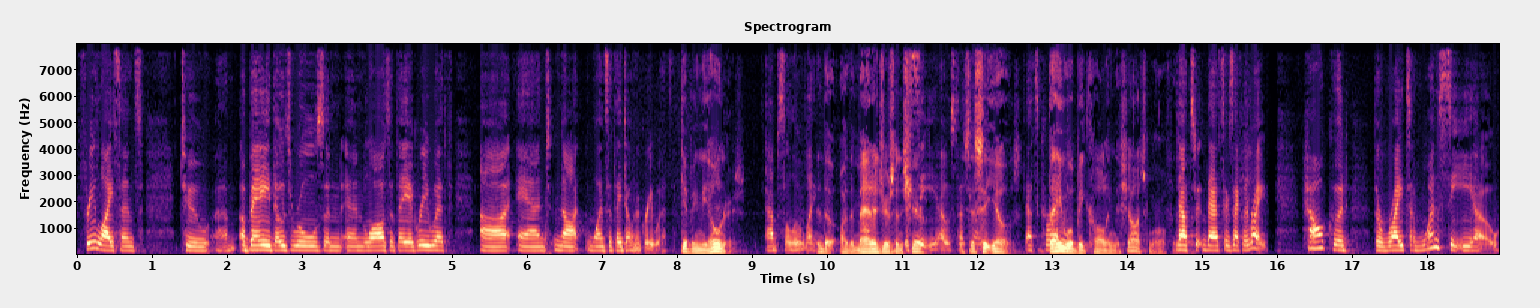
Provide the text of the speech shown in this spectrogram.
free license to um, obey those rules and, and laws that they agree with uh, and not ones that they don't agree with. Giving the owners Absolutely. The, are the managers and the? CEOs. That's it's right. the CEOs. That's correct. They will be calling the shots more often. That's that's exactly right. How could the rights of one CEO,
